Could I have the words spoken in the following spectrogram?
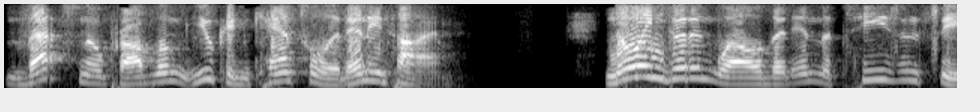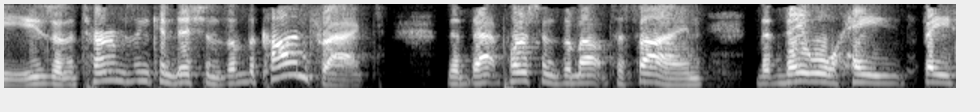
that's no problem. You can cancel at any time." knowing good and well that in the T's and C's or the terms and conditions of the contract that that person's about to sign, that they will ha- face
